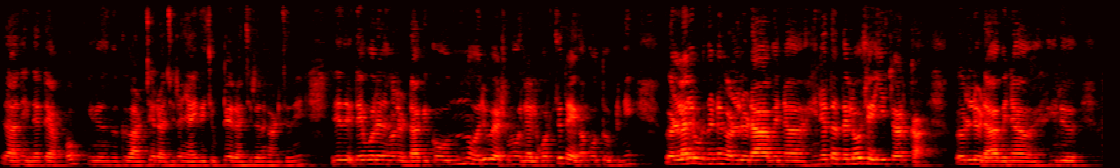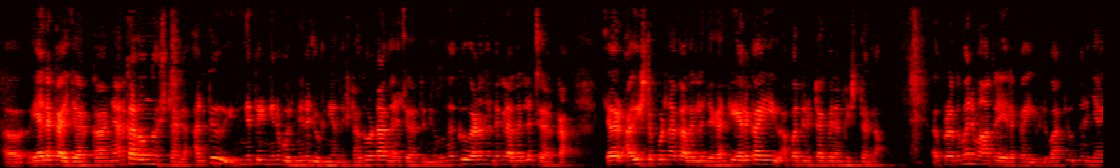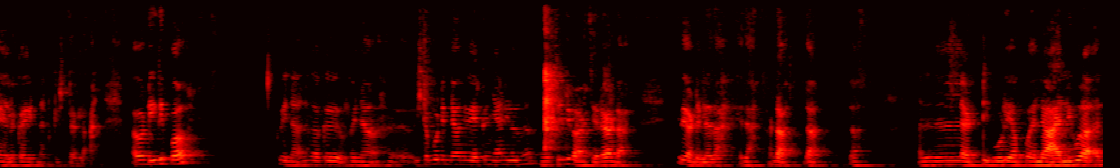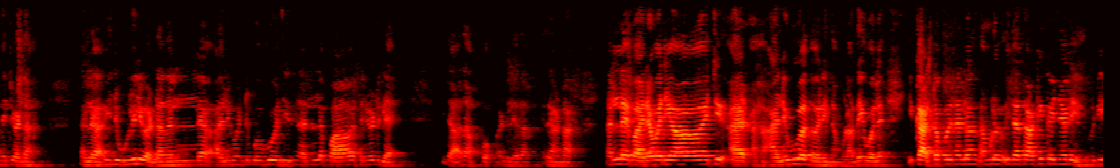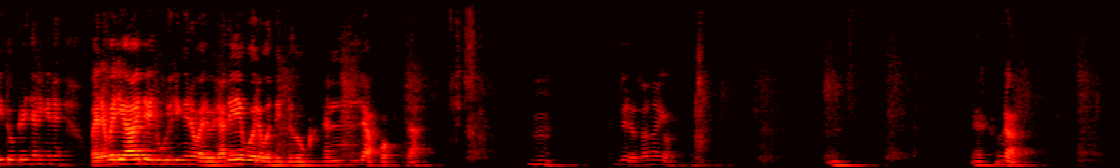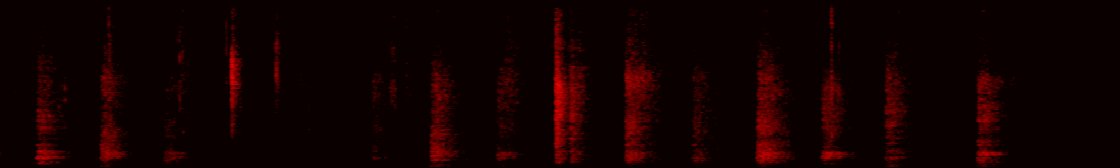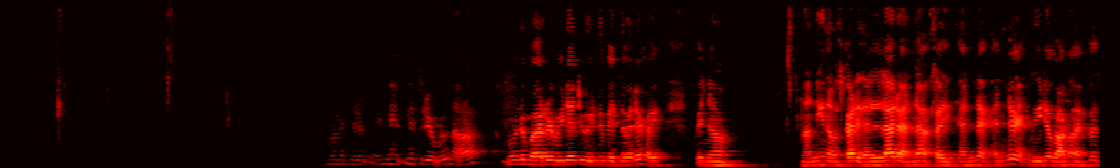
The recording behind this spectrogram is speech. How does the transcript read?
ഇതാണ് ഇന്നത്തെ അപ്പം. ഇത് നിങ്ങൾക്ക് കാണിച്ചു തരാൻ വെച്ചിട്ട് ഞാൻ ഇത് ചുട്ട് തരാൻ വെച്ചിട്ടാണ് കാണിച്ചത്. ഇത് ഇതേപോലെ നിങ്ങൾ ഉണ്ടാക്കിക്കോ. ഒന്നും ഒരു വിഷമവും ഇല്ലല്ലോ. കുറച്ച് തേങ്ങാക്കൊത്ത് ഇട്ടിനി. വെള്ളം ഇടുന്നിട്ട് കള്ളിടുക പിന്നെ ഇതിനകത്ത് എന്തെല്ലോ ചെയ്യി ചേർക്കാം. വെള്ളിടുക പിന്നെ ഇത് ഏലക്കായി ചേർക്കാം. ഞാനക്കതൊന്നും ഇഷ്ടമല്ല. എനിക്ക് ഇങ്ങനത്തെ ഇങ്ങനെ പൊരിഞ്ഞതിന്റെ ചുടുങ്ങിയാണ് ഇഷ്ടം. അതുകൊണ്ടാണ് അങ്ങനെ ചേർത്തിന് നിങ്ങൾക്ക് വേണമെന്നുണ്ടെങ്കിൽ അതെല്ലാം ചേർക്കാം. ചേർ അത് ഇഷ്ടപ്പെടുന്നൊക്കെ അതെല്ലാം ചേർക്കാം. എനിക്ക് ഏലക്കായ് അപ്പത്തിനിട്ടാൽ എനിക്ക് ഇഷ്ടമല്ല. പ്രഥമന് മാത്രമേ ഏലക്കായ് ഇടുള്ളൂ ബാക്കി ഒന്നിനും ഞാൻ ഏലക്കായ് ഇടുന്ന എനിക്ക് ഇഷ്ടമല്ല. അതുകൊണ്ട് ഇതിപ്പോൾ പിന്നെ നിങ്ങൾക്ക് പിന്നെ ഇഷ്ടപ്പെട്ടിട്ടുണ്ടാവുന്ന വിചാരിക്കും ഞാൻ ഇതൊന്ന് മുറിച്ചിട്ട് കാണിച്ചു തരാം കണ്ടാ ഇത് കണ്ടില്ല? ഇതാ ഇതാ കണ്ടാ? ഇതാ ഇതാ. നല്ല അടിപൊളി അപ്പം നല്ല അലുവ എന്നിട്ട് വേണ്ട നല്ല ഇതിന്റെ ഉള്ളിൽ കണ്ട? നല്ല അലുവ എന്നിട്ട് ബഹുവ ചെയ്ത് നല്ല പാകത്തിന് കണ്ടില്ലേ? ഇതാണ് അപ്പം കണ്ടില്ലേ? ഇതാ ഇതാണ്ട നല്ല വരവരിയായിട്ട് അ- അലുവ എന്ന് പറയും നമ്മൾ അതേപോലെ ഈ കറുത്തപ്പതിനെല്ലാം നമ്മൾ ഇതിനകത്ത് ആക്കി കഴിഞ്ഞാൽ ഉരുളി തൊട്ട് കഴിഞ്ഞാൽ ഇങ്ങനെ വരവരിയായിട്ട് അതിന്റെ ഉള്ളിൽ ഇങ്ങനെ വരവില്ല. അതേപോലെ വന്നിട്ടുണ്ട് നോക്ക്. നല്ല അപ്പം. ഇതാ. ഇത് രസമെന്നറിയോ. ഉണ്ടോ? എന്നിട്ട് ഇനി ഇന്ന് ഇത്രയേ ഉള്ളൂ. നാളെ വീണ്ടും വേറൊരു വീഡിയോ ആയിട്ട് വീണ്ടും വരുന്നവരെ പിന്നെ നന്ദി നമസ്കാരം. എല്ലാവരും എന്നെ എന്റെ എന്റെ വീഡിയോ കാണും. എനിക്ക്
